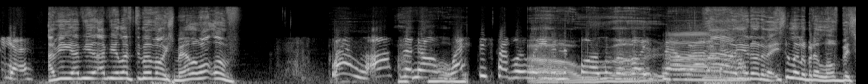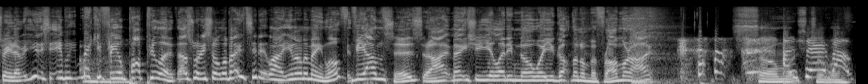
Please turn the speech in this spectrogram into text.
to you. Have you? Have you? Have you left him a voicemail or what, love? Well, after the oh. North West is probably leaving the poor love a voicemail right Well, now. you know what I mean. It's a little bit of love between every. It it make you feel popular. That's what it's all about, isn't it? Like, you know what I mean, love. If he answers, right, make sure you let him know where you got the number from. All right. So much I'm sure trouble. about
